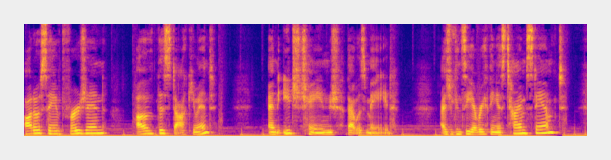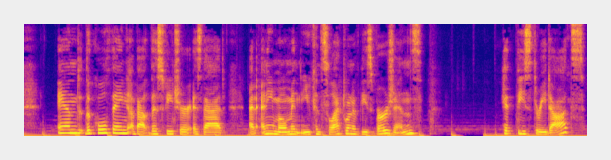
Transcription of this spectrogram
auto-saved version of this document and each change that was made. As you can see, everything is time-stamped. And the cool thing about this feature is that at any moment you can select one of these versions, hit these three dots,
